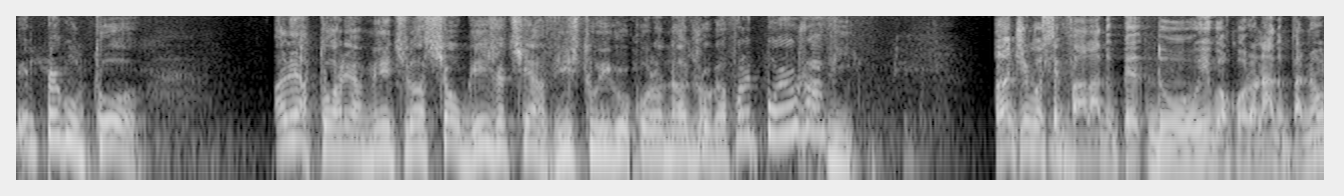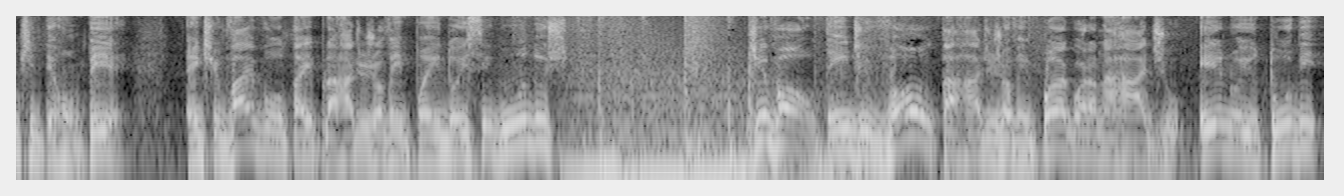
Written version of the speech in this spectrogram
ele perguntou aleatoriamente lá se alguém já tinha visto o Igor Coronado jogar. Eu falei, pô, eu já vi. Antes de você falar do, do Igor Coronado, para não te interromper, a gente vai voltar aí para a Rádio Jovem Pan em dois segundos. De volta, hein? De volta à Rádio Jovem Pan, agora na rádio e no YouTube.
